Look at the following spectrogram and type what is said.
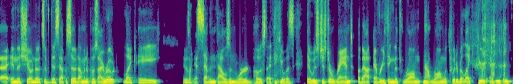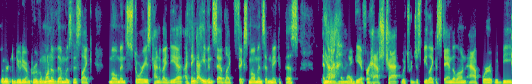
that in the show notes of this episode. I'm going to post. I wrote like a was like a 7,000 word post, I think it was. There was just a rant about everything that's wrong, not wrong with Twitter, but like here's everything Twitter can do to improve. And one of them was this like moments, stories kind of idea. I think I even said like fix moments and make it this. And yeah. then I had an idea for Hash Chat, which would just be like a standalone app where it would be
